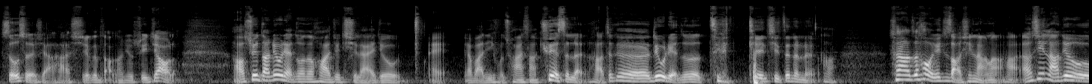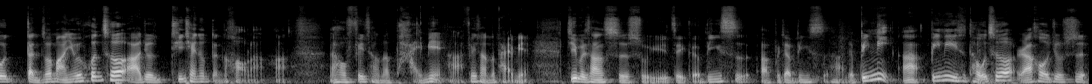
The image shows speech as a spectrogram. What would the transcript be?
收拾了一下哈，洗了个澡，然后就睡觉了。好，睡到六点钟的话，就起来就，哎，要把衣服穿上，确实冷哈。这个六点钟的这个 天气真的冷哈。穿上之后我就去找新郎了哈，然后新郎就等着嘛，因为婚车啊就提前就等好了啊，然后非常的排面啊，非常的排面，基本上是属于这个宾士啊，不叫宾士哈，叫宾利啊，宾利是头车，然后就是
